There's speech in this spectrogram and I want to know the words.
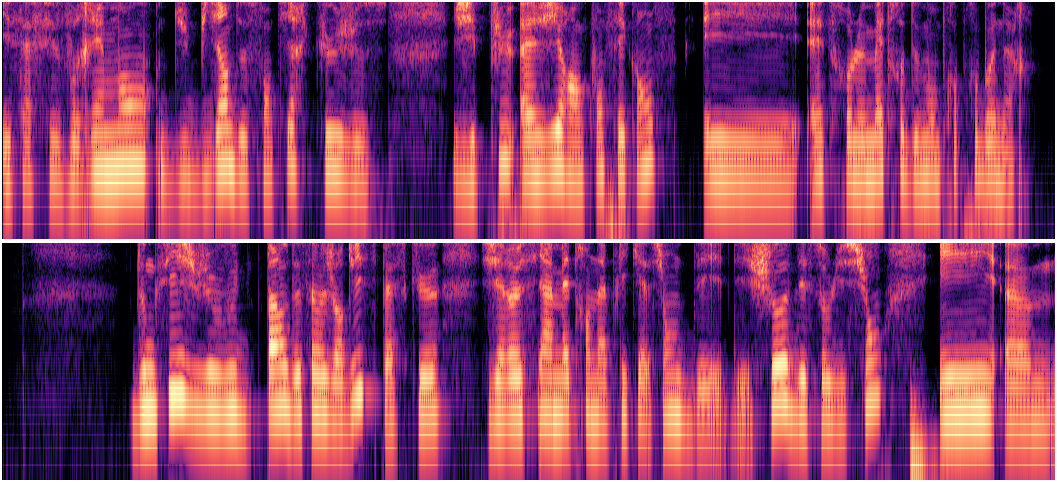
et ça fait vraiment du bien de sentir que je j'ai pu agir en conséquence et être le maître de mon propre bonheur donc si je vous parle de ça aujourd'hui, c'est parce que j'ai réussi à mettre en application des, choses, des solutions. Et il euh,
